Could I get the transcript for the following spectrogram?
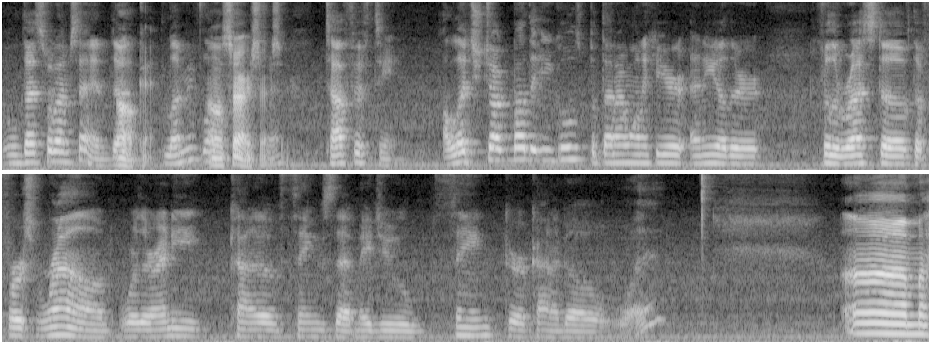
well, that's what I'm saying. Oh, okay. Let me. Let Oh, sorry, sorry, sorry. Top 15. I'll let you talk about the Eagles, but then I want to hear any other for the rest of the first round. Were there any kind of things that made you think or kind of go, what? Um,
